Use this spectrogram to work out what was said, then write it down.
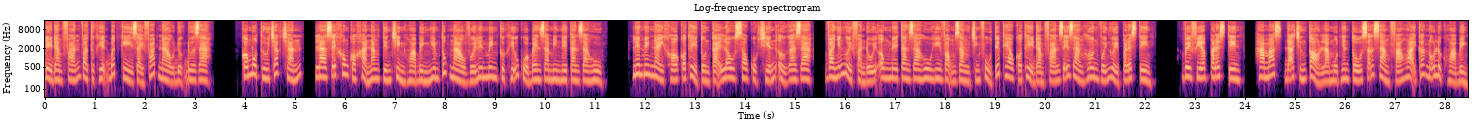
để đàm phán và thực hiện bất kỳ giải pháp nào được đưa ra. Có một thứ chắc chắn là sẽ không có khả năng tiến trình hòa bình nghiêm túc nào với liên minh cực hữu của Benjamin Netanyahu. Liên minh này khó có thể tồn tại lâu sau cuộc chiến ở Gaza và những người phản đối ông Netanyahu hy vọng rằng chính phủ tiếp theo có thể đàm phán dễ dàng hơn với người Palestine. Về phía Palestine, Hamas đã chứng tỏ là một nhân tố sẵn sàng phá hoại các nỗ lực hòa bình.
